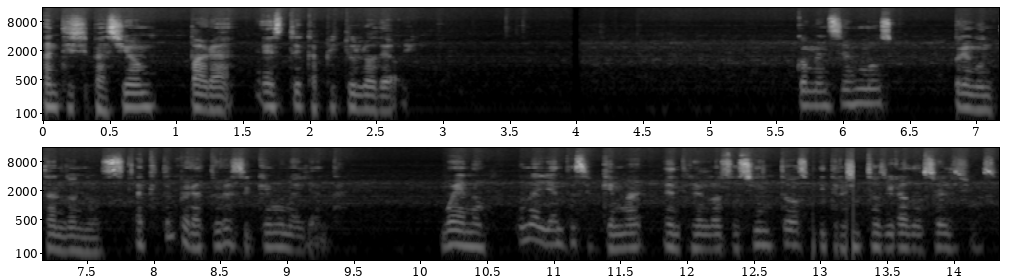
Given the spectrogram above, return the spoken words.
anticipación para este capítulo de hoy. Comencemos preguntándonos, ¿a qué temperatura se quema una llanta? Bueno, una llanta se quema entre los 200 y 300 grados Celsius.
